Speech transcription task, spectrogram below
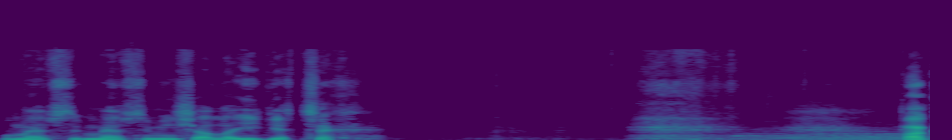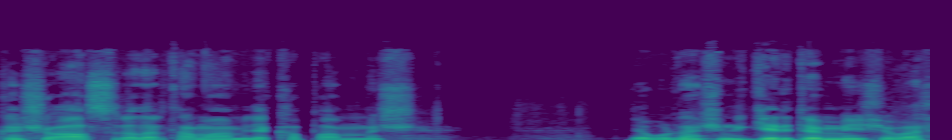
Bu mevsim, mevsim inşallah iyi geçecek. Bakın şu alt sıralar tamamıyla kapanmış. Bir de buradan şimdi geri dönme işi var.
